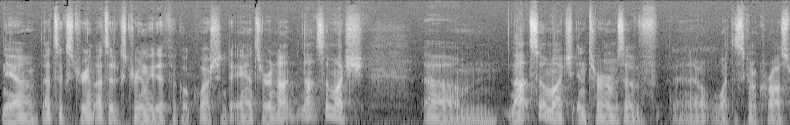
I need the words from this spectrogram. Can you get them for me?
Yeah, that's extreme. That's an extremely difficult question to answer. Not not so much, um, not so much in terms of I don't want this going to cross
